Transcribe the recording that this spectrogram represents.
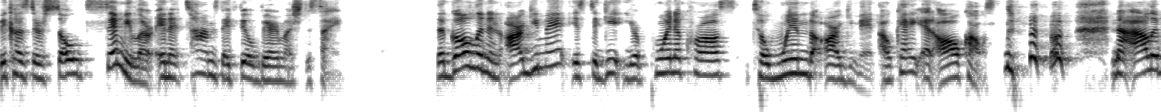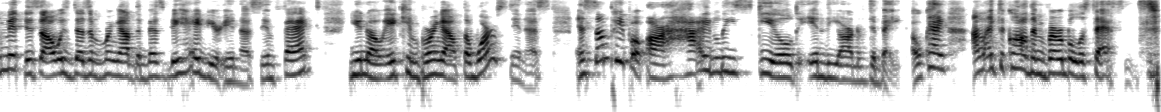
because they're so similar and at times they feel very much the same. The goal in an argument is to get your point across to win the argument, okay, at all costs. now, I'll admit this always doesn't bring out the best behavior in us. In fact, you know, it can bring out the worst in us. And some people are highly skilled in the art of debate, okay? I like to call them verbal assassins.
